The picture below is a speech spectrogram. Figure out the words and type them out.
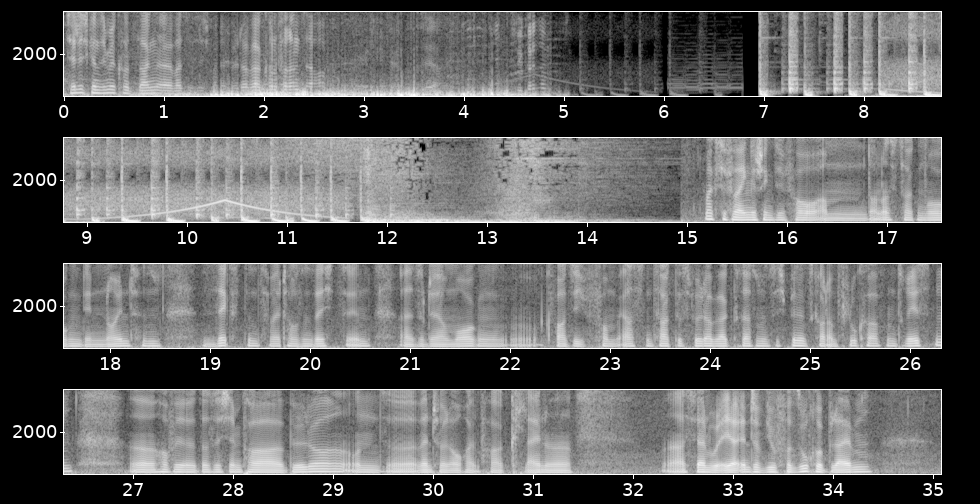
Tillich, können Sie mir kurz sagen, äh, was Sie sich von der Bilderberg-Konferenz erhoffen? Maxi für Eingeschenkt TV am Donnerstagmorgen, den 9.06.2016, also der Morgen äh, quasi vom ersten Tag des Bilderberg-Treffens. Ich bin jetzt gerade am Flughafen Dresden, äh, hoffe, dass ich ein paar Bilder und äh, eventuell auch ein paar kleine, äh, es werden wohl eher Interviewversuche bleiben,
